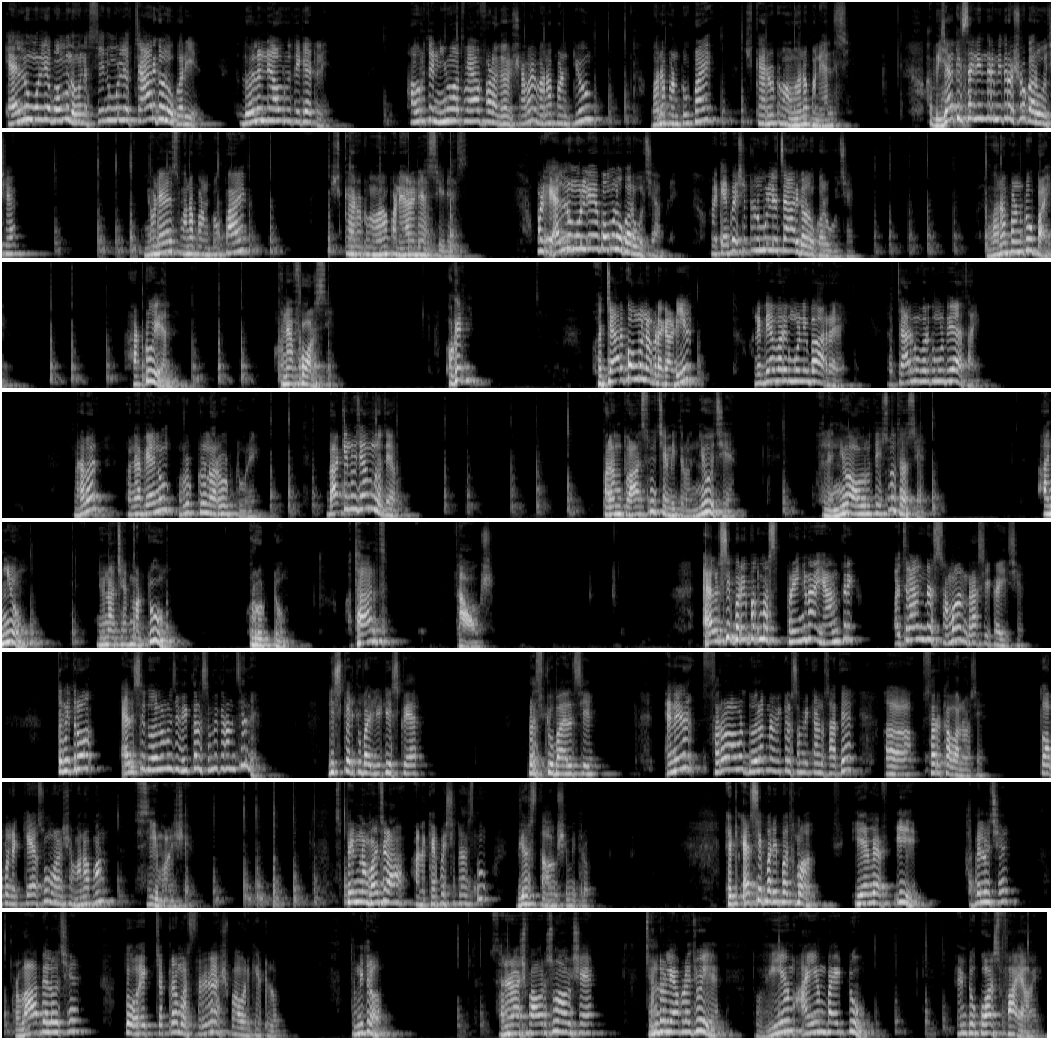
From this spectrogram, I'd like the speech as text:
એલનું મૂલ્ય બમણું અને સીનું મૂલ્ય ચાર ગણું કરીએ, તો દોલનની આવૃત્તિ કેટલી? આવૃત્તિ ન્યૂ અથવા એફ વડે દર્શાવાય one upon two one upon two pi square રૂટમાં one upon LC બીજા કિસ્સાની અંદર મિત્રો શું કરવું છે? New dash one upon two pi square રૂટમાં one upon L dash C dash. પણ એલનું મૂલ્ય બમણું કરવું છે આપણે. અને કેપેસિટરનું મૂલ્ય ચાર ગણું કરવું છે. વન અપન ટુ પાય આ ટુ એલ અને ફોર સી ઓકે ચાર કોમન આપણે કાઢીએ. અને બે વર્ગમૂળની બહાર રહે. ચારનું વર્ગમૂળ બે થાય. બરાબર? અને આ બેનું રૂટ ટુના રૂટ ટુ રહે. બાકીનું જેમનું તેમ. પરંતુ આ શું છે મિત્રો? ન્યૂ છે. એટલે ન્યૂ આવૃત્તિ શું થશે? આ ન્યૂ. ન્યૂના છેદમાં ટુ રૂટ ટુ. અર્થાર્થ આ આવશે. એલસી પરિપથમાં સ્પ્રિંગના યાંત્રિક અચળાંકને સમાન રાશિ કહી છે. તો મિત્રો એલસી દોલનું જે વિકલ સમીકરણ છે ને D square Q by DT square plus Q by LC એને સરળ દોલકના વિકલ્પ સમીકરણ સાથે સરખાવવાનો છે. તો આપણને કે શું મળશે? મને પણ સી મળશે. સ્પ્રિંગના વચળા અને કેપેસિટન્સનું વ્યસ્ત આવશે મિત્રો. એક એસી પરિપથમાં ઈએમએફ ઈ આપેલું છે, પ્રવાહ આપેલો છે, તો એક ચક્રમાં સરેરાશ પાવર કેટલો? તો મિત્રો, સરેરાશ પાવર શું આવશે? જનરલી આપણે જોઈએ તો VM IM by two into cos phi આવે.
